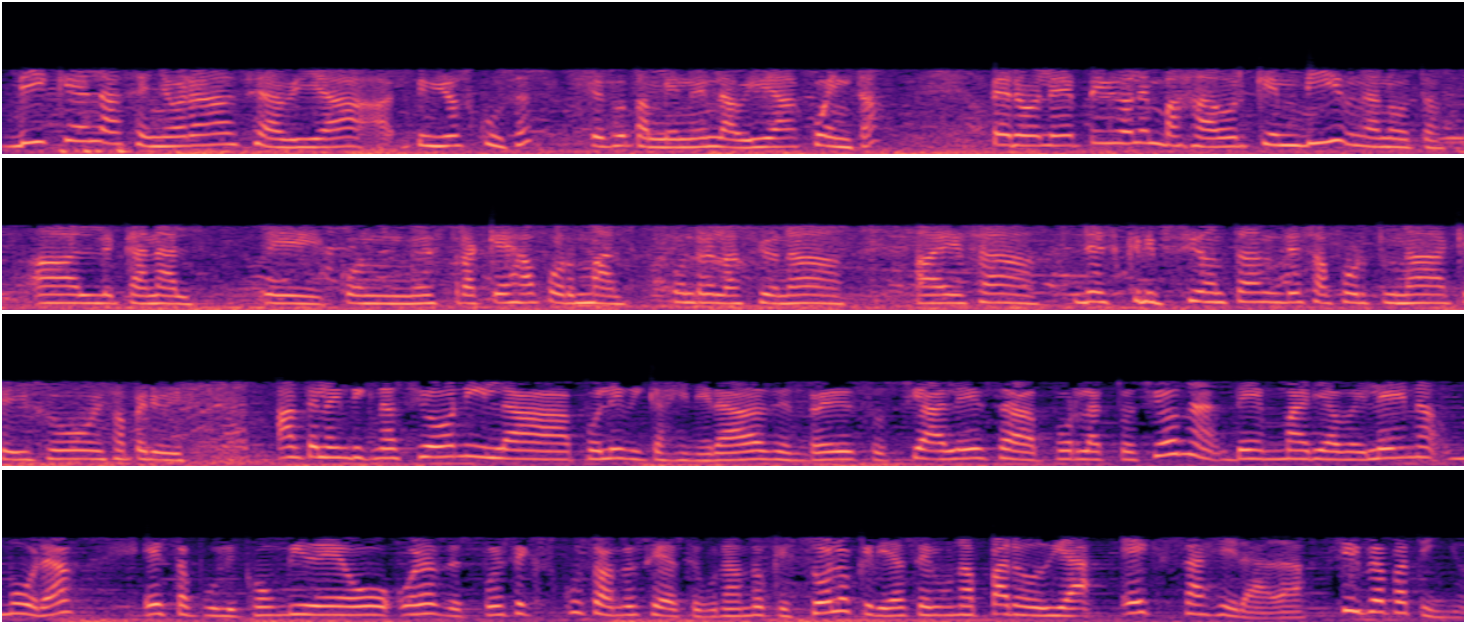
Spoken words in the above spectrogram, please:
Vi que la señora se había pidió excusas, que eso también en la vida cuenta, pero le he pedido al embajador que envíe una nota al canal eh, con nuestra queja formal con relación a, a esa descripción tan desafortunada que hizo esa periodista. Ante la indignación y la polémica generadas en redes sociales ah, por la actuación de María Belén Mora, esta publicó un video horas después excusándose y asegurando que solo quería hacer una parodia exagerada. Silvia Patiño,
